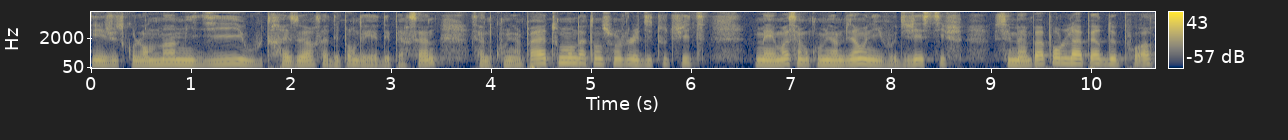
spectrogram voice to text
et jusqu'au lendemain midi ou 13h, ça dépend des, personnes. Ça ne convient pas à tout le monde, attention, je le dis tout de suite. Mais moi, ça me convient bien au niveau digestif. C'est même pas pour la perte de poids.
